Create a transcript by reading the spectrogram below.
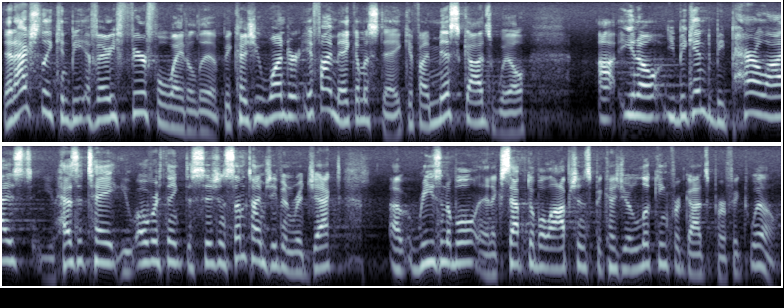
It actually can be a very fearful way to live because you wonder if I make a mistake, if I miss God's will, uh, you know, you begin to be paralyzed, you hesitate, you overthink decisions, sometimes even reject uh, reasonable and acceptable options because you're looking for God's perfect will.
